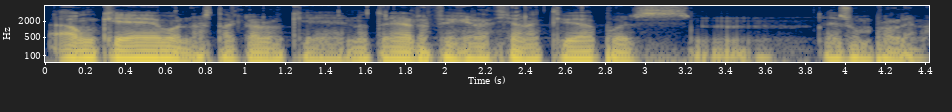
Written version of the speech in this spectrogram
Aunque bueno, está claro que no tener refrigeración activa pues mm, es un problema.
